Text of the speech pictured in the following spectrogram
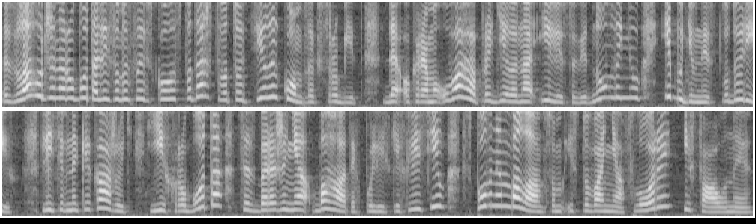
Злагоджена робота лісомисливського господарства то цілий комплекс робіт, де окрема увага приділена і лісовідновленню, і будівництву доріг. Лісівники кажуть, їх робота це збереження багатих поліських лісів з повним балансом існування флори і фауни.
